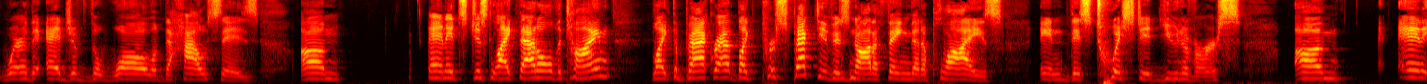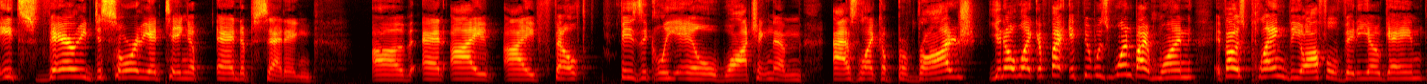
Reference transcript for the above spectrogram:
where the edge of the wall of the house is. Um, and it's just like that all the time. Like the background, like perspective is not a thing that applies in this twisted universe. Um, and it's very disorienting and upsetting. Um, and I I felt physically ill watching them as like a barrage. You know, like if I if it was one by one, if I was playing the awful video game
